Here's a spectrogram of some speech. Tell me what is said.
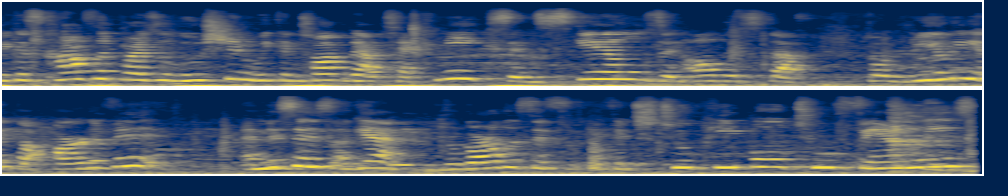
Because conflict resolution, we can talk about techniques and skills and all this stuff. But really, at the heart of it, and this is, again, regardless if, if it's two people, two families,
